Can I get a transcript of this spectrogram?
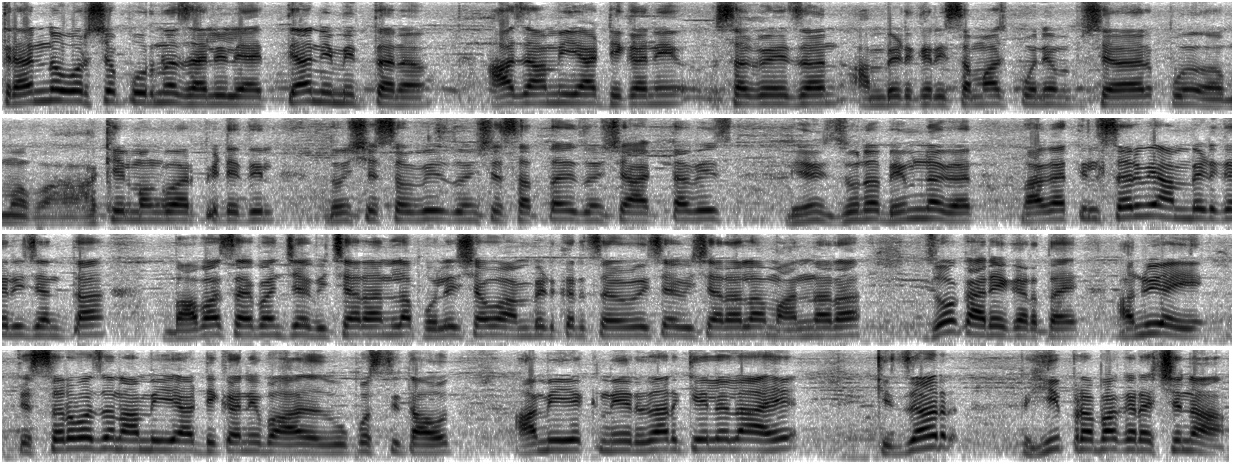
त्र्याण्णव वर्ष पूर्ण झालेली आहेत. त्या निमित्तानं आज आम्ही या ठिकाणी सगळेजण आंबेडकरी समाज पुणे शहर पु म- अखिल मंगळवार पेठेतील दोनशे सव्वीस दोनशे सत्तावीस दोनशे अठ्ठावीस भीम जुनं भीमनगर भागातील सर्व आंबेडकरी जनता बाबासाहेबांच्या विचारांना फुले शाहू आंबेडकर चळवळीच्या विचाराला मानणारा जो कार्यकर्ता आहे अनुयायी ते सर्वजण आम्ही या ठिकाणी बा उपस्थित आहोत. आम्ही एक निर्धार केलेला आहे की जर ही प्रभाग रचना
